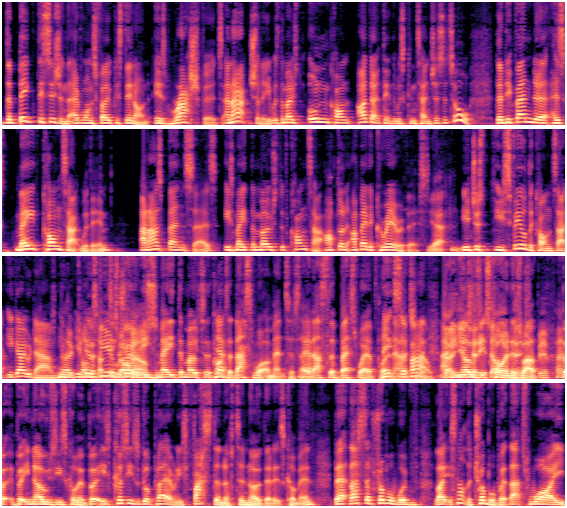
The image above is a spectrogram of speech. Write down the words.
the big decision that everyone's focused in on is Rashford's. And actually, it was the most uncon. I don't think there was contentious at all. The defender has made contact with him. And as Ben says, he's made the most of contact. I've done. it. I've made a career of this. Yeah. You just you feel the contact. You go down. no you, you do a contact, few it's It's true. rolls. He's made the most of the contact. Yeah. That's what I meant to say. Yeah. That's the best way of putting It's it. a foul. Actually. No, he you knows said it's coming as well. should be a pen. But but he knows he's coming. But he's because he's a good player and he's fast enough to know that it's coming. That that's the trouble with like it's not the trouble, but that's why.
